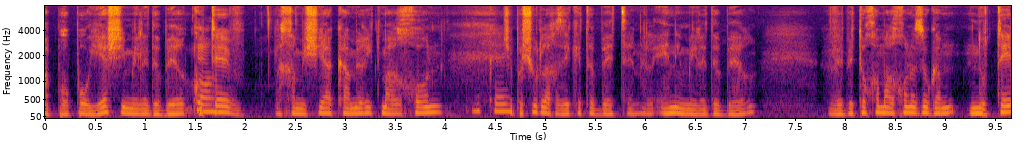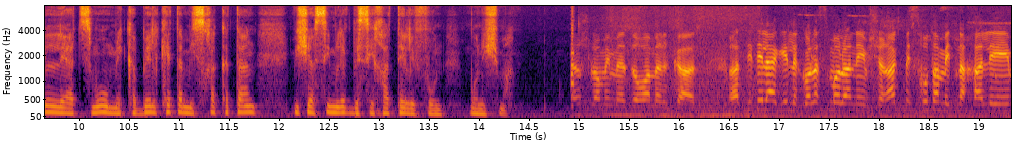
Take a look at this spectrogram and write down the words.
אפרופו יש עם מי לדבר, כן. כותב לחמישייה הקאמרית מערכון אוקיי. שפשוט להחזיק את הבטן, על אין עם מי לדבר. ובתוך המערכון הזה הוא גם נוטל לעצמו, הוא מקבל קטע משחק קטן, מי שישים לב בשיחת טלפון. בואו נשמע. שלומי מאזור המרכז. רציתי להגיד לכל השמאלנים שרק בזכות המתנחלים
